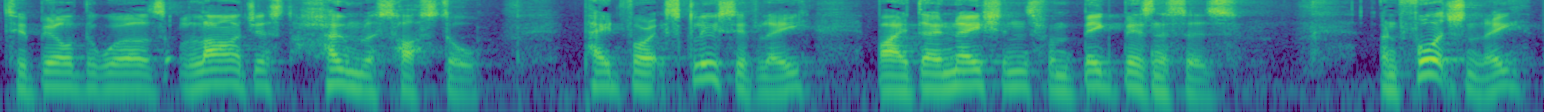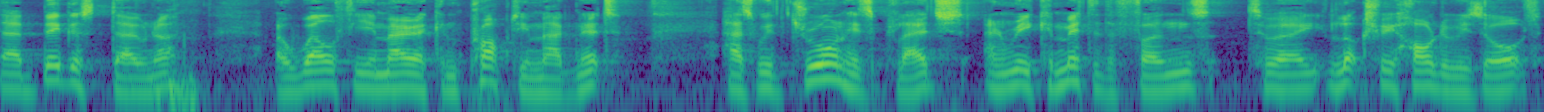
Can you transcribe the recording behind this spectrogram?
to build the world's largest homeless hostel, paid for exclusively by donations from big businesses. Unfortunately, their biggest donor, a wealthy American property magnate, has withdrawn his pledge and recommitted the funds to a luxury holiday resort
